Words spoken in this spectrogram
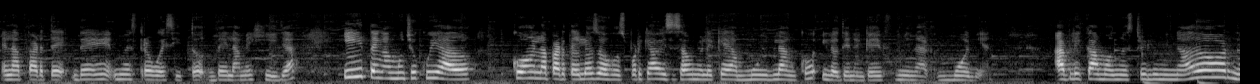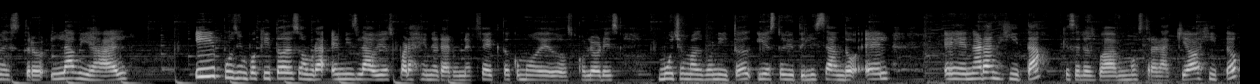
en la parte de nuestro huesito de la mejilla y tengan mucho cuidado con la parte de los ojos porque a veces a uno le queda muy blanco y lo tienen que difuminar muy bien. Aplicamos nuestro iluminador, nuestro labial, y puse un poquito de sombra en mis labios para generar un efecto como de dos colores mucho más bonitos y estoy utilizando el eh, naranjita que se los voy a mostrar aquí abajito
